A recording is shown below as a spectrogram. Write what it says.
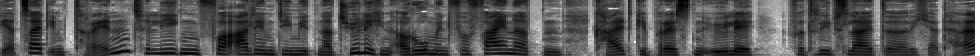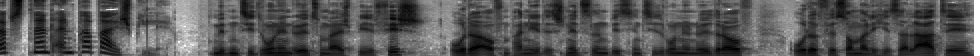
Derzeit im Trend liegen vor allem die mit natürlichen Aromen verfeinerten, kaltgepressten Öle. Vertriebsleiter Richard Herbst nennt ein paar Beispiele mit dem Zitronenöl zum Beispiel Fisch oder auf ein paniertes Schnitzel ein bisschen Zitronenöl drauf oder für sommerliche Salate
